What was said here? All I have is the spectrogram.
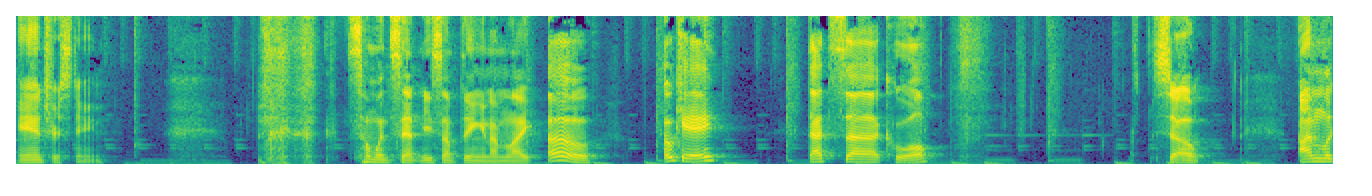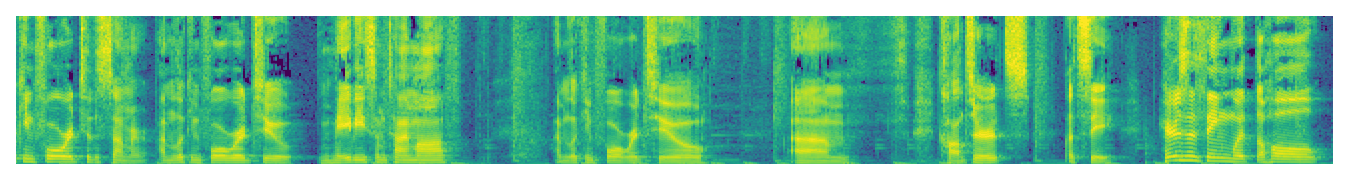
Interesting. Someone sent me something and I'm like, "Oh, okay. That's uh cool." So, I'm looking forward to the summer. I'm looking forward to maybe some time off. I'm looking forward to um, concerts. Let's see. Here's the thing with the whole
